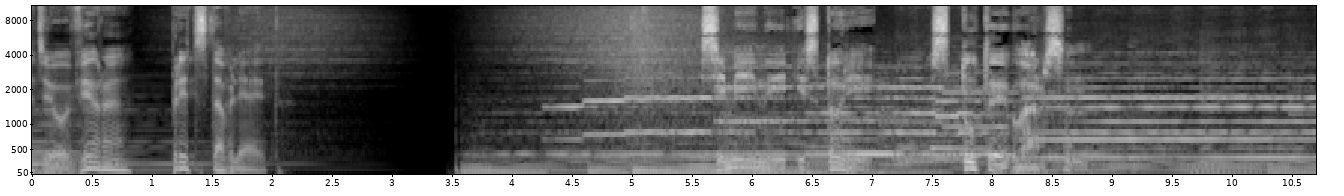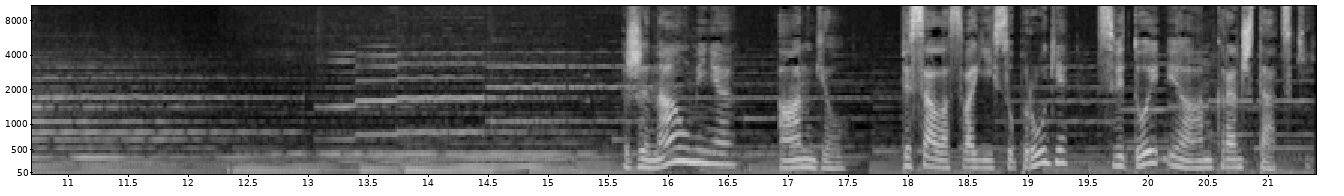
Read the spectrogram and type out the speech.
Радио «Вера» представляет Семейные истории Стуты Ларсен «Жена у меня – ангел», – писала своей супруге святой Иоанн Кронштадтский.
